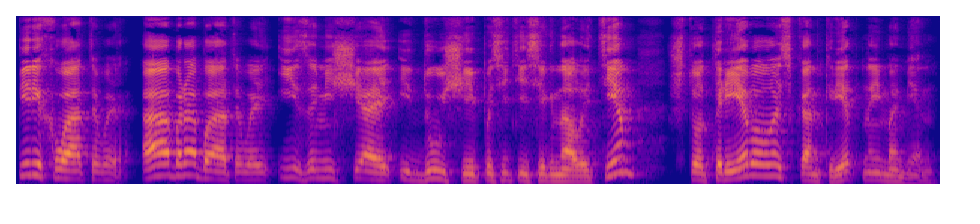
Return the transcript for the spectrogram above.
перехватывая, обрабатывая и замещая идущие по сети сигналы тем, что требовалось в конкретный момент.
